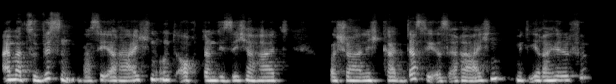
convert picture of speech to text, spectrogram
einmal zu wissen, was sie erreichen und auch dann die Sicherheit, Wahrscheinlichkeit, dass sie es erreichen mit ihrer Hilfe.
